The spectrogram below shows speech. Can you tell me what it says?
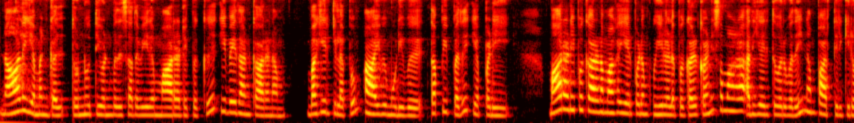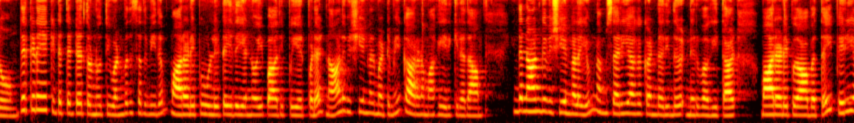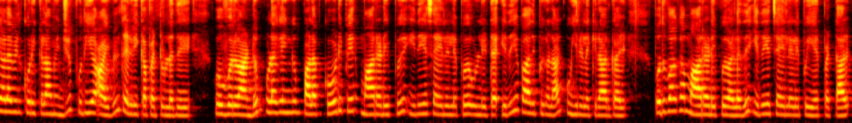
நாலு யமன்கள் தொண்ணூற்றி ஒன்பது சதவீதம் மாரடைப்புக்கு இவைதான் காரணம். பகீர் கிளப்பும் ஆய்வு முடிவு. தப்பிப்பது எப்படி? மாரடைப்பு காரணமாக ஏற்படும் உயிரிழப்புகள் கணிசமாக அதிகரித்து வருவதை நாம் பார்த்திருக்கிறோம். இதற்கிடையே கிட்டத்தட்ட தொண்ணூற்றி ஒன்பது சதவீதம் மாரடைப்பு உள்ளிட்ட இதய நோய் பாதிப்பு ஏற்பட நாலு விஷயங்கள் மட்டுமே காரணமாக இருக்கிறதாம். இந்த நான்கு விஷயங்களையும் நாம் சரியாக கண்டறிந்து நிர்வகித்தால் மாரடைப்பு ஆபத்தை பெரிய அளவில் குறைக்கலாம் என்று புதிய ஆய்வில் தெரிவிக்கப்பட்டுள்ளது. ஒவ்வொரு ஆண்டும் உலகெங்கும் பல கோடி பேர் மாரடைப்பு இதய செயலிழப்பு உள்ளிட்ட இதய பாதிப்புகளால் உயிரிழக்கிறார்கள். பொதுவாக மாரடைப்பு அல்லது இதய செயலிழப்பு ஏற்பட்டால்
